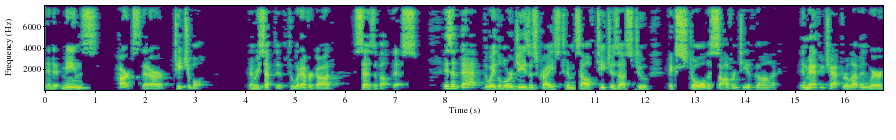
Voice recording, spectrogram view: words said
And it means hearts that are teachable and receptive to whatever God says about this. Isn't that the way the Lord Jesus Christ himself teaches us to extol the sovereignty of God? In Matthew chapter 11, where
